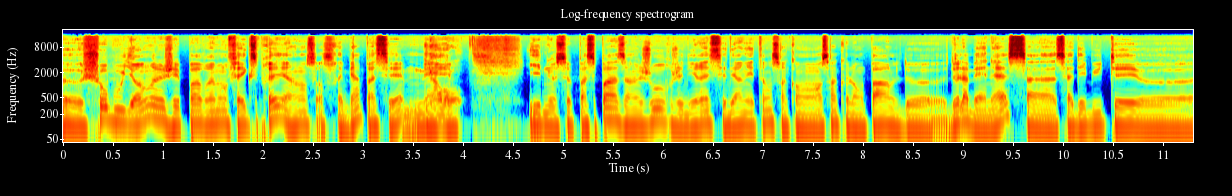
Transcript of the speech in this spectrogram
euh, chaud bouillant. J'ai pas vraiment fait exprès, hein, ça serait bien passé, mais il ne se passe pas un jour, je dirais, ces derniers temps sans, qu'on- sans que l'on parle de, de la BNS. Ça, ça a débuté euh,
